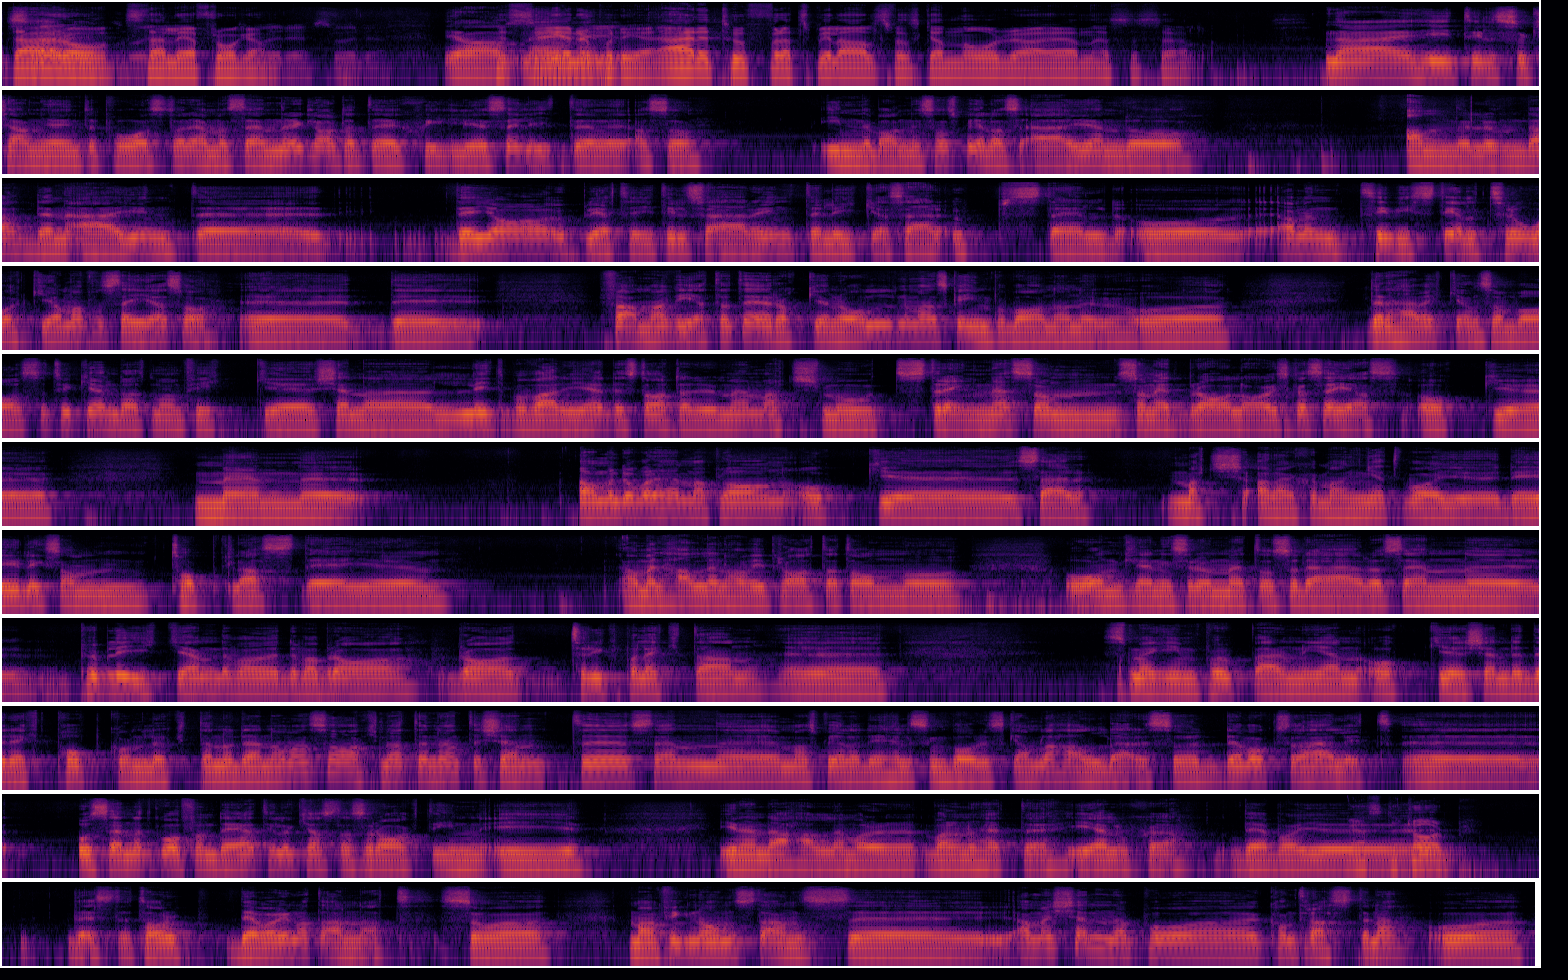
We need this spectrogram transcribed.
Därav ställer jag Så frågan. är det, så är det. Ja, Hur ser nej, du på det? Är det tuffare att spela Allsvenska norra än SSL? Nej, hittills så kan jag inte påstå det. Men sen är det klart att det skiljer sig lite. Alltså, innebandyn som spelas är ju ändå annorlunda. Den är ju inte... Det jag har upplevt hittills så är det inte lika så här uppställd och ja, men till viss del tråkig om man får säga så. Eh, det, fan, man vet att det är rock'n'roll när man ska in på banan nu. Och den här veckan som var så tycker jag ändå att man fick eh, känna lite på varje. Det startade ju med en match mot Strängnäs som, som är ett bra lag ska sägas. Och, eh, men, eh, ja, men då var det hemmaplan och så här, matcharrangemanget var ju, det är ju liksom toppklass. Det är ju, ja men hallen har vi pratat om och, och omklädningsrummet och sådär. Och sen publiken, det var, det var bra, bra tryck på läktaren. Smög in på uppvärmningen och eh, kände direkt popcornlukten och den har man saknat. Den har jag inte känt eh, sen eh, man spelade i Helsingborgs gamla hall där, så det var också härligt. Och sen att gå från det till att kastas rakt in i, i den där hallen, vad det, vad det nu hette, i Älvsjö. Det var ju... Västertorp? Västertorp, det var ju något annat. Så man fick någonstans ja, men känna på kontrasterna. Och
